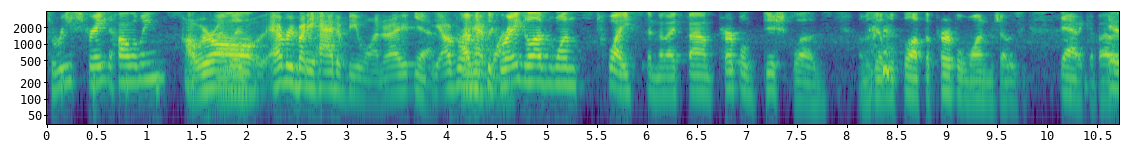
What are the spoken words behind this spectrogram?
three straight Halloweens. Oh, we were all. was- everybody had to be one, right? Yeah, I everyone was the one. gray gloved ones twice, and then I found purple dish gloves. I was able to pull off the purple one, which I was ecstatic about. Yeah.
